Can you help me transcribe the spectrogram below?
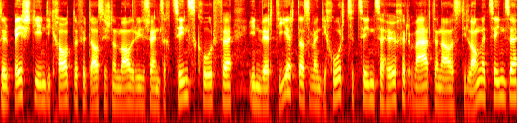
der beste Indikator für das ist normalerweise, wenn sich die Zinskurve invertiert, also wenn die kurzen Zinsen höher werden als die langen Zinsen.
